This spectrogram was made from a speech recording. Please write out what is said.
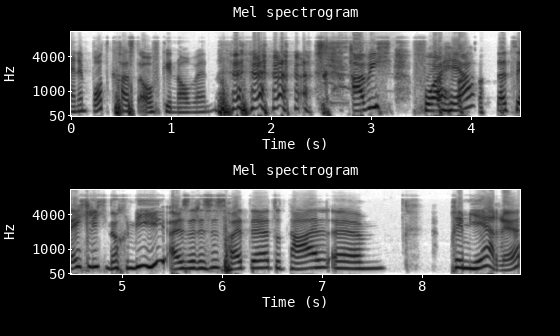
einen Podcast aufgenommen. Habe ich vorher tatsächlich noch nie. Also das ist heute total ähm, Premiere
